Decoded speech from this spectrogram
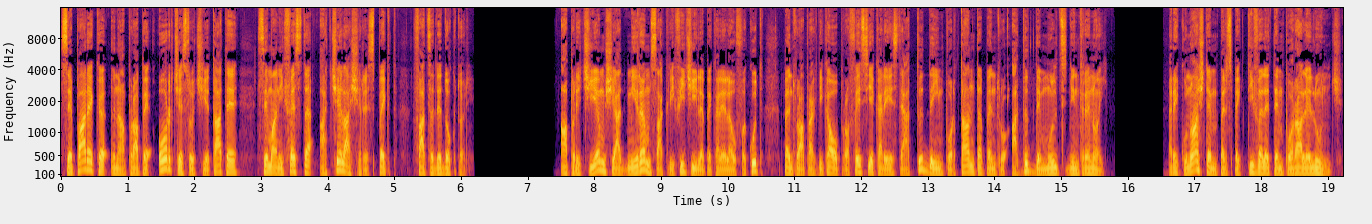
Se pare că în aproape orice societate se manifestă același respect față de doctori. Apreciem și admirăm sacrificiile pe care le-au făcut pentru a practica o profesie care este atât de importantă pentru atât de mulți dintre noi. Recunoaștem perspectivele temporale lungi.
